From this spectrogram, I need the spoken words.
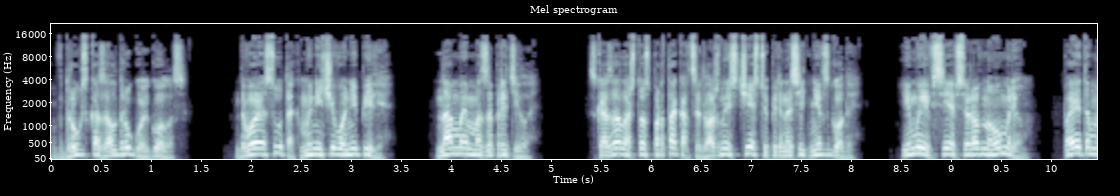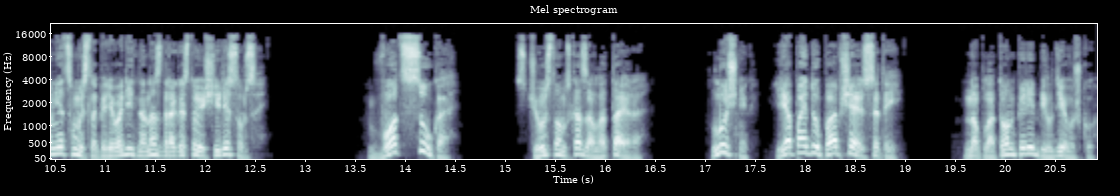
Вдруг сказал другой голос. Двое суток мы ничего не пили. Нам Эмма запретила. Сказала, что спартаковцы должны с честью переносить невзгоды. И мы все все равно умрем. Поэтому нет смысла переводить на нас дорогостоящие ресурсы. «Вот сука!» — с чувством сказала Тайра. «Лучник, я пойду пообщаюсь с этой». Но Платон перебил девушку.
